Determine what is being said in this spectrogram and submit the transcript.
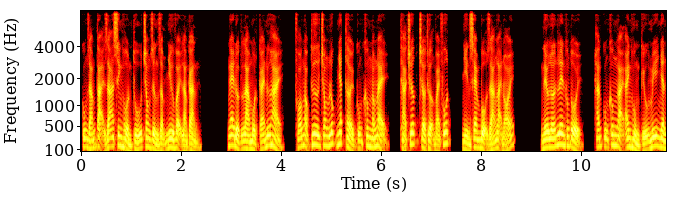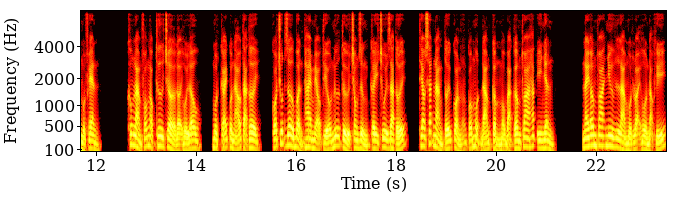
cũng dám tại giã sinh hồn thú trong rừng rậm như vậy làm cản. Nghe được là một cái nữ hải, phó ngọc thư trong lúc nhất thời cũng không nóng nảy, thả trước chờ thượng vài phút, nhìn xem bộ dáng lại nói. Nếu lớn lên không tồi, hắn cũng không ngại anh hùng cứu mỹ nhân một phen. Không làm phó ngọc thư chờ đợi hồi lâu, một cái quần áo tạ tơi có chút dơ bẩn hai mèo thiếu nữ từ trong rừng cây chui ra tới, theo sát nàng tới còn có một đám cầm màu bạc âm thoa hắc y nhân. Này âm thoa như là một loại hồn đạo khí,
